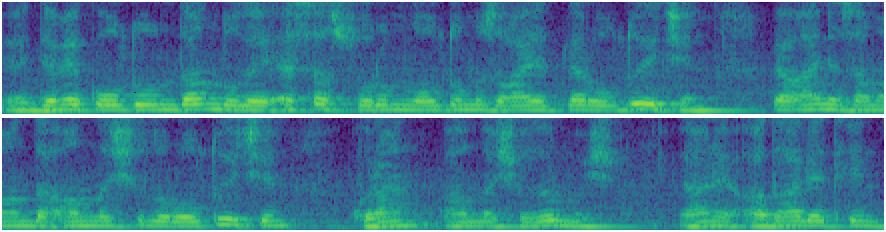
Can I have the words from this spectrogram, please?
e, demek olduğundan dolayı esas sorumlu olduğumuz ayetler olduğu için ve aynı zamanda anlaşılır olduğu için Kur'an anlaşılırmış. Yani adaletin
